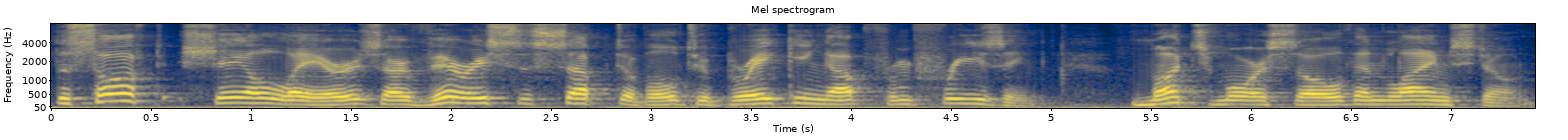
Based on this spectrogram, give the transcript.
The soft shale layers are very susceptible to breaking up from freezing much more so than limestone.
